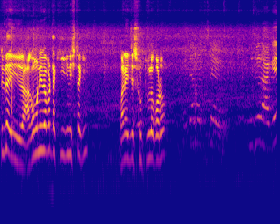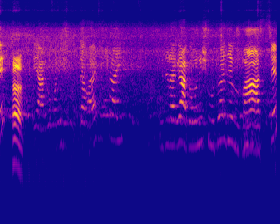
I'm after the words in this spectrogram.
পৃথা এই আগমনীর ব্যাপারটা কী জিনিসটা কি? মানে এই যে শ্যুটগুলো করো। হ্যাঁ। আগমনী হয়। যে মা আসছেন।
